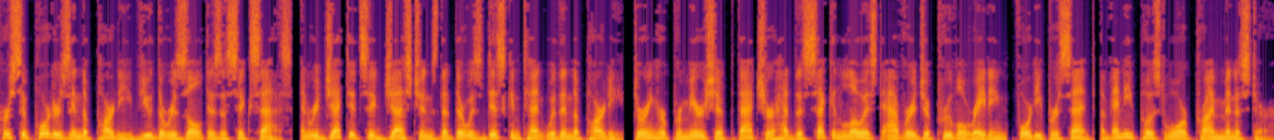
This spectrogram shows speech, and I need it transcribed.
Her supporters in the party viewed the result as a success, and rejected suggestions that there was discontent within the party. During her premiership, Thatcher had the second lowest average approval rating 40% of any post war prime minister.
